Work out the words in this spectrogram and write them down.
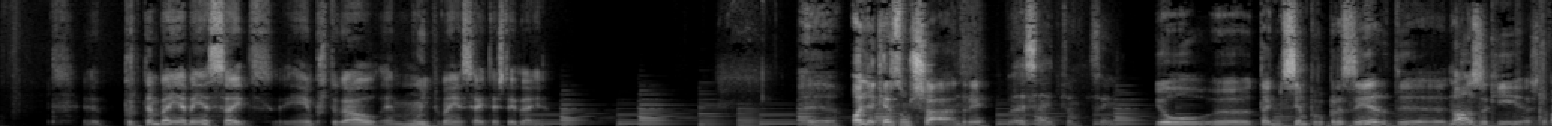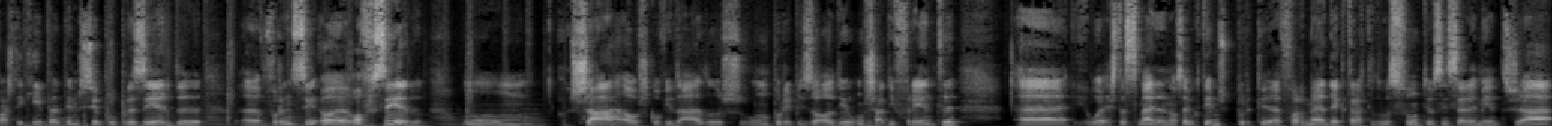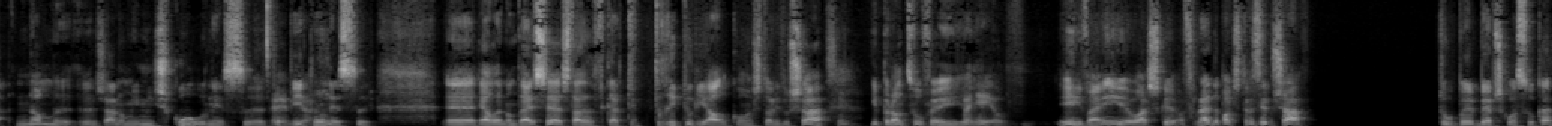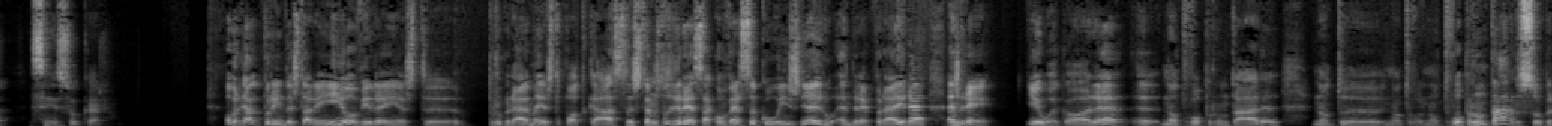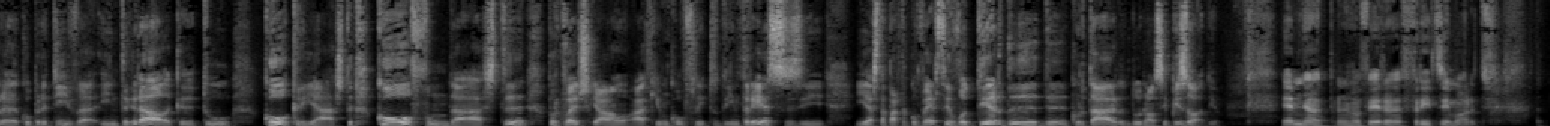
porque também é bem aceito. E em Portugal é muito bem aceita esta ideia. Uh, olha, queres um chá, André? Aceito, sim. Eu uh, tenho sempre o prazer de. Nós aqui, esta vasta equipa, temos sempre o prazer de uh, fornecer, oferecer um chá aos convidados, um por episódio, um chá diferente. Uh, esta semana não sei o que temos, porque a Fernanda é que trata do assunto. Eu, sinceramente, já não me, já não me imiscuo nesse É capítulo. nesse, uh, ela não deixa, está a ficar ter- territorial com a história do chá. Sim. E pronto, foi. Venha ele. E vem, eu acho que. Oh, Fernanda, podes trazer o chá? Tu be- bebes com açúcar? Sem açúcar. Obrigado por ainda estarem aí a ouvirem este programa, este podcast. Estamos de regresso à conversa com o engenheiro André Pereira. André, eu agora eh, não te vou perguntar, não te, não, te, não te vou perguntar sobre a cooperativa integral que tu co-criaste, co-fundaste, porque vejo que há, há aqui um conflito de interesses e, e esta parte da conversa eu vou ter de, de cortar do nosso episódio. É melhor para não haver feridos e mortos.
